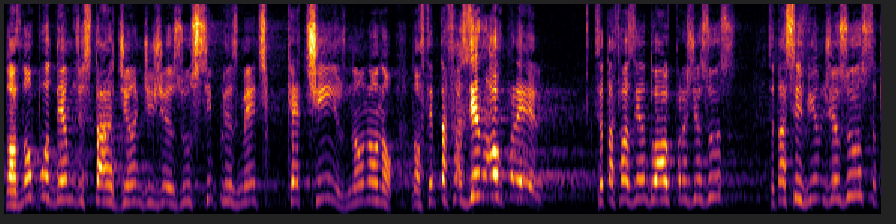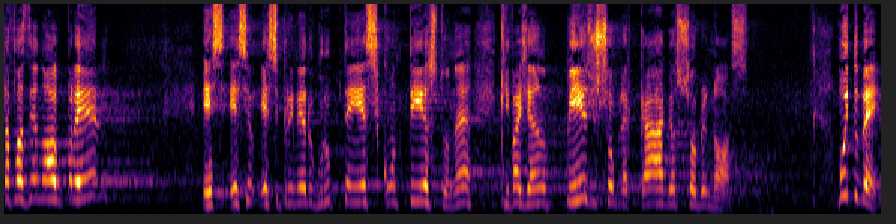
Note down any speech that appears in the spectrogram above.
nós, não podemos estar diante de Jesus simplesmente quietinhos. Não, não, não. Nós temos que estar fazendo algo para Ele. Você está fazendo algo para Jesus? Você está servindo Jesus? Você está fazendo algo para Ele? Esse, esse, esse primeiro grupo tem esse contexto, né? Que vai gerando peso e sobrecarga sobre nós. Muito bem.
